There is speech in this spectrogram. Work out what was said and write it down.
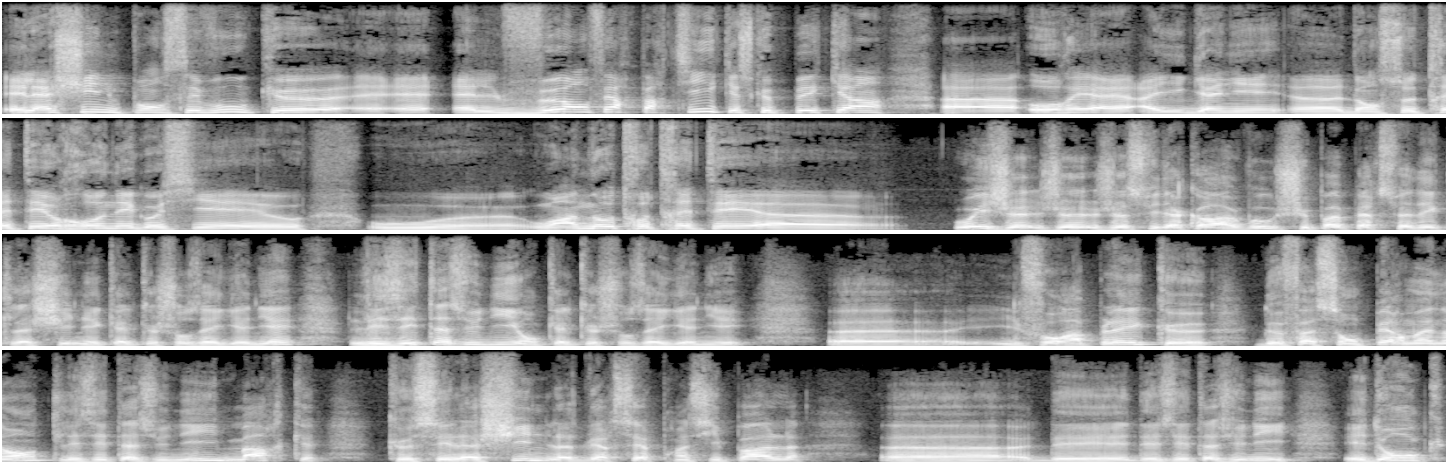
Et la Chine, pensez-vous qu'elle veut en faire partie? Qu'est-ce que Pékin euh, aurait à, y gagner euh, dans ce traité renégocié ou, un autre traité oui, je, suis d'accord avec vous. Je ne suis pas persuadé que la Chine ait quelque chose à y gagner. Les États-Unis ont quelque chose à y gagner. Euh, il faut rappeler que de façon permanente, les États-Unis marquent que c'est la Chine l'adversaire principal euh, des, États-Unis. Et donc,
